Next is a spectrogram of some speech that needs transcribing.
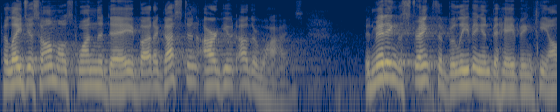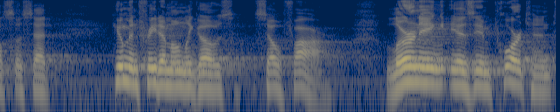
Pelagius almost won the day, but Augustine argued otherwise. Admitting the strength of believing and behaving, he also said, human freedom only goes so far. Learning is important,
